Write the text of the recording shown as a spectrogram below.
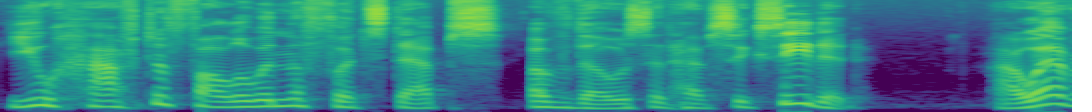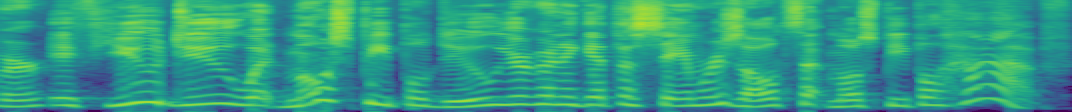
you have to follow in the footsteps of those that have succeeded. However, if you do what most people do, you're going to get the same results that most people have.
